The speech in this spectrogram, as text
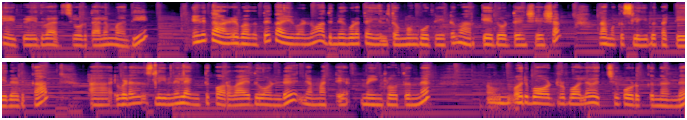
ഷേപ്പ് ചെയ്ത് വരച്ചു കൊടുത്താലും മതി. ഇനി താഴെ ഭാഗത്ത് കൈവണ്ണും അതിന്റെ കൂടെ തയ്യൽ തുമ്പും കൂട്ടിയിട്ട് മാർക്ക് ചെയ്ത് കൊടുത്തതിന് ശേഷം നമുക്ക് സ്ലീവ് കട്ട് ചെയ്തെടുക്കാം. ഇവിടെ സ്ലീവിന് ലെങ്ത്ത് കുറവായതുകൊണ്ട് ഞാൻ മറ്റേ മെയിൻ ക്ലോത്തിൽ നിന്ന് ഒരു ബോർഡർ പോലെ വെച്ച് കൊടുക്കുന്നുണ്ട്.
